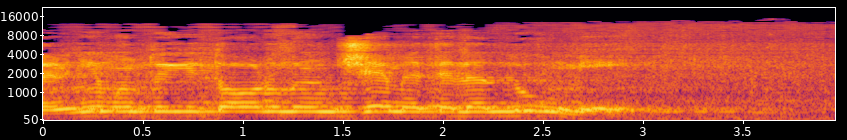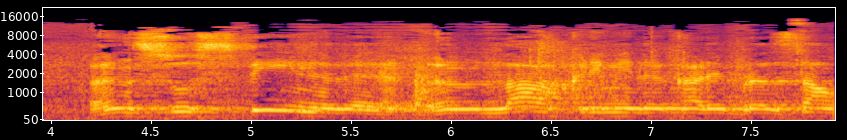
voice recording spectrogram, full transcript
venit Mântuitorul în gemetele lumii, în suspinele, în lacrimile care brăzau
